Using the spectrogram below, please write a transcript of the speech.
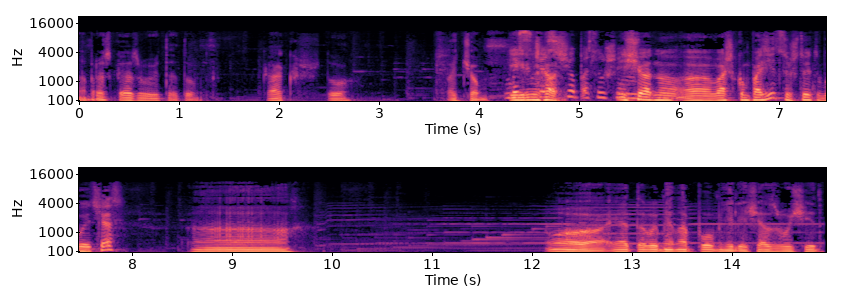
нам рассказывают о том, как, что, о чем. Мы Игорь сейчас Михайлович, еще послушаем. Еще одну э, вашу композицию. Что это будет сейчас? О, это вы мне напомнили. Сейчас звучит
